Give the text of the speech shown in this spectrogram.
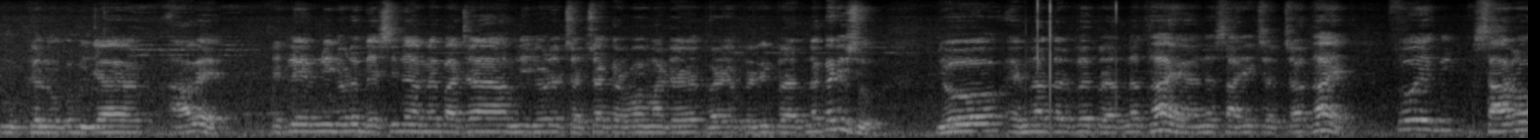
મુખ્ય લોકો બીજા આવે એટલે એમની જોડે બેસીને અમે પાછા એમની જોડે ચર્ચા કરવા માટે ફરી પ્રયત્ન કરીશું. જો એમના તરફે પ્રયત્ન થાય અને સારી ચર્ચા થાય તો એક સારો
